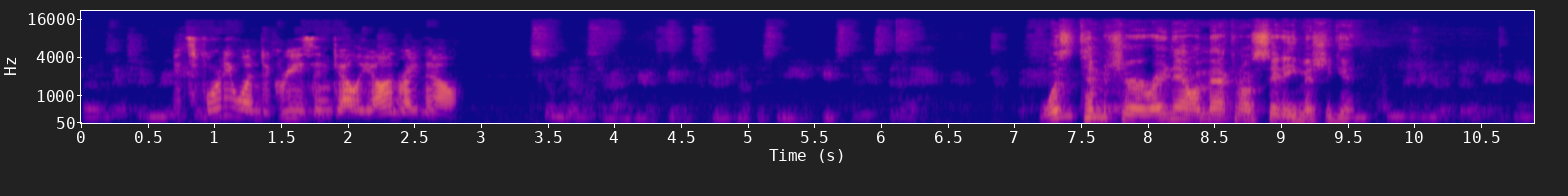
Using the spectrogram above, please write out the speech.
That was actually really It's 41 degrees in Galien right now. Someone else around here is getting screwed, not just me in Houston yesterday. What's the temperature right now in Mackinaw City, Michigan? I'm losing it early again.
